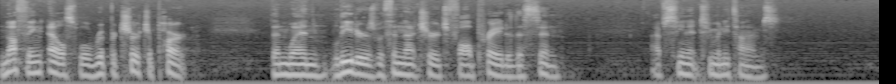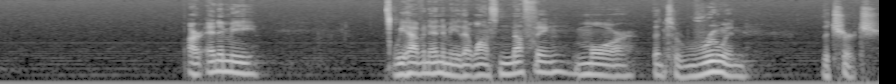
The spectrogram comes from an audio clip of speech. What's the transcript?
Nothing else will rip a church apart than when leaders within that church fall prey to this sin. I've seen it too many times. Our enemy, we have an enemy that wants nothing more than to ruin the church.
